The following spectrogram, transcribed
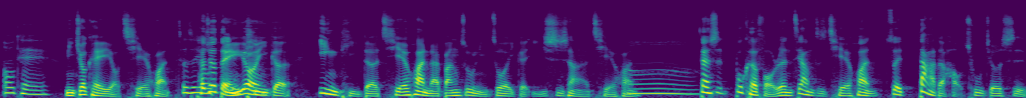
OK。你就可以有切换。它就等于用一个硬体的切换来帮助你做一个仪式上的切换。哦。但是不可否认，这样子切换最大的好处就是。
